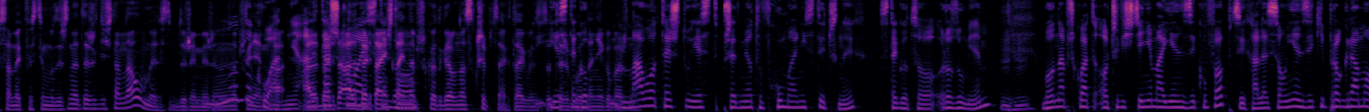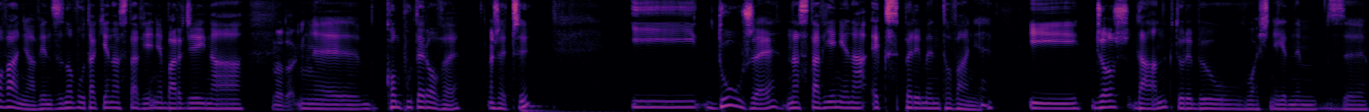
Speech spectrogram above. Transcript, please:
same kwestie muzyczne też gdzieś tam na umysł w dużej mierze. No, no dokładnie, ale Albert, Albert Einstein tego, na przykład grał na skrzypcach, tak, więc to też było dla niego ważne. Mało też tu jest przedmiotów humanistycznych, z tego co rozumiem, mhm. bo na przykład oczywiście nie ma języków obcych, ale są języki programowania, więc znowu takie nastawienie bardziej na no tak. e, komputerowe rzeczy i duże nastawienie na eksperymentowanie. I Josh Dunn, który był właśnie jednym z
